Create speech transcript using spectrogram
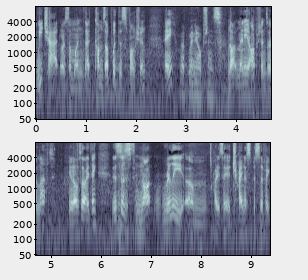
WeChat, or someone that comes up with this function, hey, Not many options. not many options are left. You know, so I think this is not really um, how do you say a China-specific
